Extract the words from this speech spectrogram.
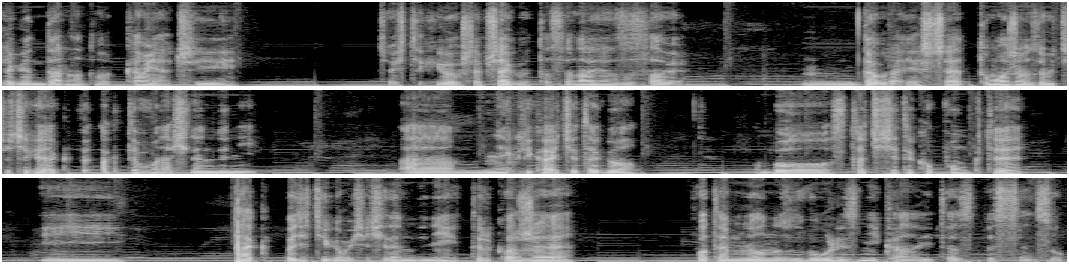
Legendarna to kamienia, czyli coś takiego lepszego. To sobie na razie zostawię. Mm, dobra, jeszcze tu możemy zrobić coś takiego jak aktywuj na 7 dni. Em, nie klikajcie tego, bo stracicie tylko punkty i tak, będziecie go mieć na 7 dni, tylko że potem on w ogóle znika i to jest bez sensu.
